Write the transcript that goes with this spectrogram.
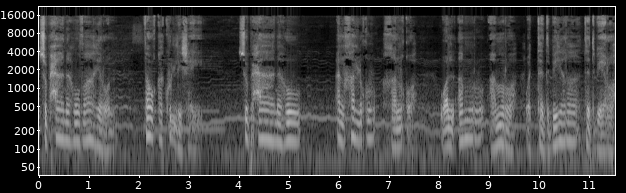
سبحانه ظاهر فوق كل شيء. سبحانه الخلق خلقه والأمر أمره والتدبير تدبيره.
